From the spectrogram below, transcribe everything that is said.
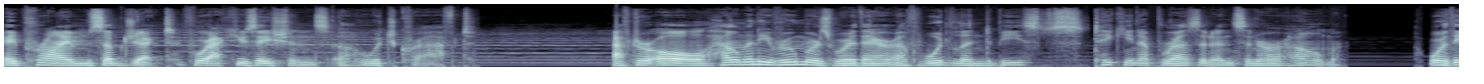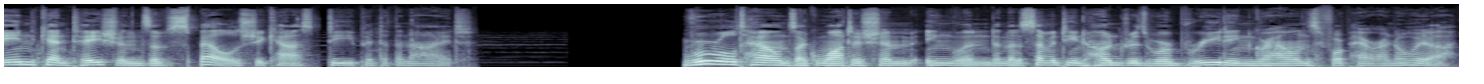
a prime subject for accusations of witchcraft. After all, how many rumors were there of woodland beasts taking up residence in her home, or the incantations of spells she cast deep into the night? Rural towns like Wattisham, England, in the 1700s were breeding grounds for paranoia.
